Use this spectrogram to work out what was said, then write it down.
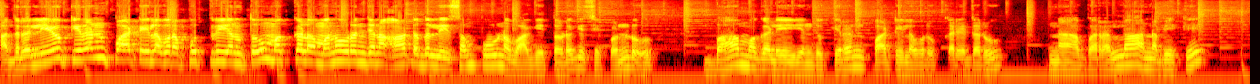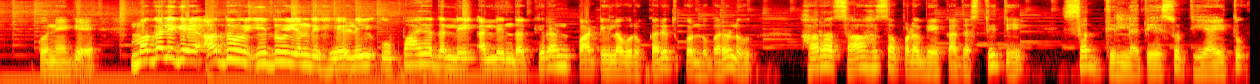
ಅದರಲ್ಲಿಯೂ ಕಿರಣ್ ಪಾಟೀಲ್ ಅವರ ಪುತ್ರಿಯಂತೂ ಮಕ್ಕಳ ಮನೋರಂಜನಾ ಆಟದಲ್ಲಿ ಸಂಪೂರ್ಣವಾಗಿ ತೊಡಗಿಸಿಕೊಂಡು, ಬಾ ಮಗಳೇ ಎಂದು ಕಿರಣ್ ಪಾಟೀಲ್ ಅವರು ಕರೆದರು. ನಾ ಬರಲ್ಲ ಅನ್ನಬೇಕೆ? ಕೊನೆಗೆ, ಮಗಳಿಗೆ ಅದು ಇದು ಎಂದು ಹೇಳಿ ಉಪಾಯದಲ್ಲಿ ಅಲ್ಲಿಂದ ಕಿರಣ್ ಪಾಟೀಲ್ ಅವರು ಕರೆದುಕೊಂಡು ಬರಲು ಹರಸಾಹಸ ಪಡಬೇಕಾದ ಸ್ಥಿತಿ ಸದ್ದಿಲ್ಲದೆ ಸುದ್ದಿಯಾಯಿತು.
